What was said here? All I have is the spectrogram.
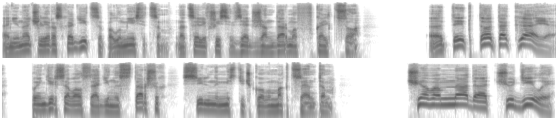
Они начали расходиться полумесяцем, нацелившись взять жандармов в кольцо». «А ты кто такая?» — поинтересовался один из старших с сильным местечковым акцентом. «Че вам надо от чудилы?»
